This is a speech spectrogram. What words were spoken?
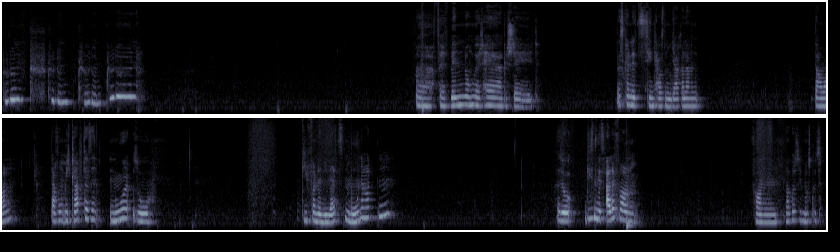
Tudun, tudun, tudun, tudun. Oh, Verbindung wird hergestellt. Das könnte jetzt 10.000 Jahre lang dauern. Darum, ich glaube, da sind nur so die von den letzten Monaten. Also, die sind jetzt alle von. Von. Markus, ich muss kurz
